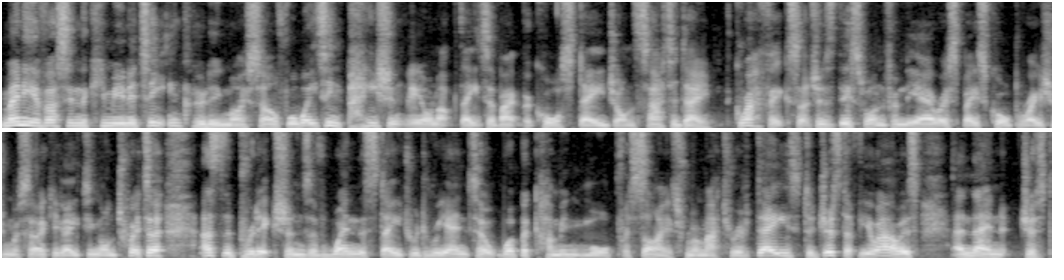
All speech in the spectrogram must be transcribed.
Many of us in the community, including myself, were waiting patiently on updates about the core stage on Saturday. Graphics such as this one from the Aerospace Corporation were circulating on Twitter as the predictions of when the stage would re-enter were becoming more precise from a matter of days to just a few hours and then just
